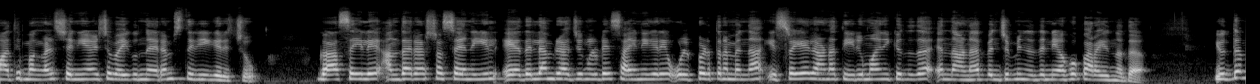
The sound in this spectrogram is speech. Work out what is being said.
മാധ്യമങ്ങൾ ശനിയാഴ്ച വൈകുന്നേരം സ്ഥിരീകരിച്ചു. ഗാസയിലെ അന്താരാഷ്ട്ര സേനയിൽ ഏതെല്ലാം രാജ്യങ്ങളുടെ സൈനികരെ ഉൾപ്പെടുത്തണമെന്ന് ഇസ്രയേലാണ് തീരുമാനിക്കുന്നത് എന്നാണ് ബെഞ്ചമിൻ നെതന്യാഹു പറയുന്നത്. യുദ്ധം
